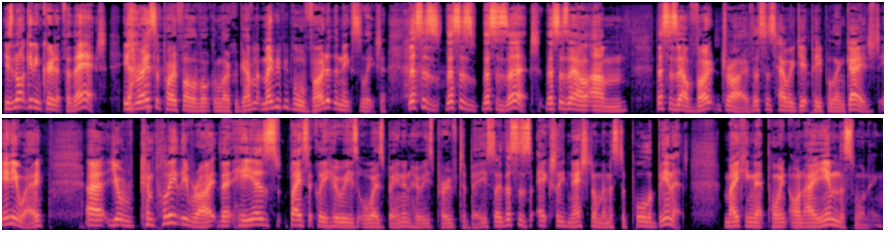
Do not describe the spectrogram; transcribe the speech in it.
He's not getting credit for that. He's raised the profile of Auckland local government. Maybe people will vote at the next election. This is this is this is it. This is our um this is our vote drive. This is how we get people engaged. Anyway, uh, you're completely right that he is basically who he's always been and who he's proved to be. So this is actually National Minister Paula Bennett making that point on AM this morning.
